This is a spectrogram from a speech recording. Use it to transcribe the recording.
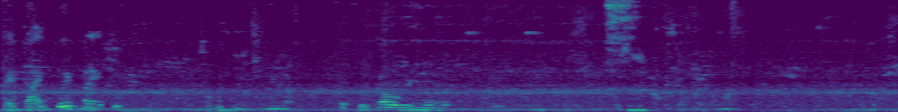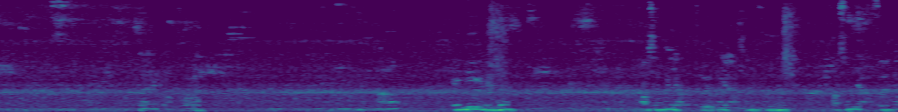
ใส่ตายกุ้ยไม่ติดเขาก็คุยกับฉันไม่ได้ก็คือเก้าเลยเนี่ยแล้วฉันจะกลับไปกันเลยทำไมใจบอกว่าไอ้นี่เนี่ยพอฉันไม่อยากฟื้นก็อยากฉันฟื้นพอฉันอยากฟื้นก็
